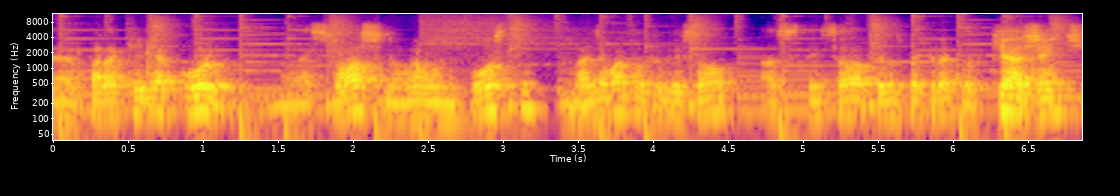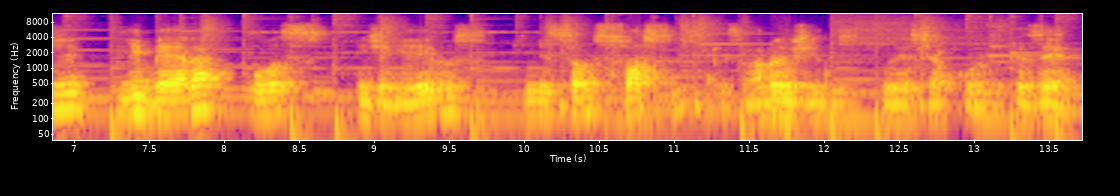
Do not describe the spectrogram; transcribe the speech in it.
é, para aquele acordo. Não é sócio, não é um imposto, mas é uma contribuição assistencial apenas para aquele acordo, que a gente libera os engenheiros que são sócios, que são abrangidos por este acordo. Quer dizer,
